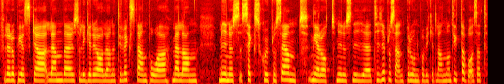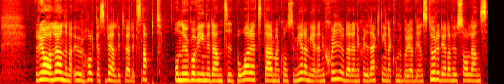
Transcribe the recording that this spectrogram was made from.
För europeiska länder så ligger reallönetillväxten på mellan minus 6-7 neråt minus 9-10 beroende på vilket land man tittar på. Så att reallönerna urholkas väldigt, väldigt snabbt. Och nu går vi in i den tid på året där man konsumerar mer energi och där energiräkningarna kommer börja bli en större del av hushållens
